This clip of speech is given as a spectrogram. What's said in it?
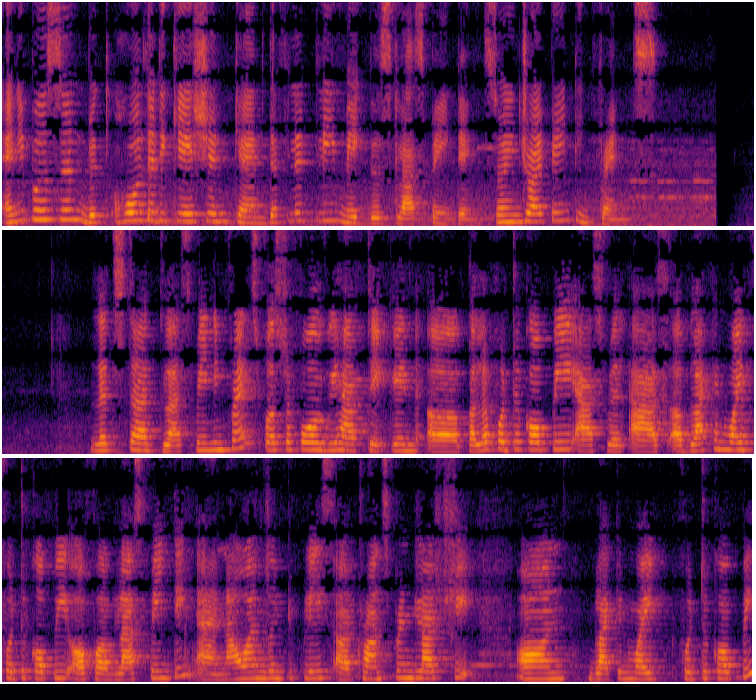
Any person with whole dedication can definitely make this glass painting. So enjoy painting friends. Let's start glass painting friends. First of all, we have taken a color photocopy as well as a black and white photocopy of our glass painting and now I'm going to place our transparent glass sheet on black and white photocopy.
